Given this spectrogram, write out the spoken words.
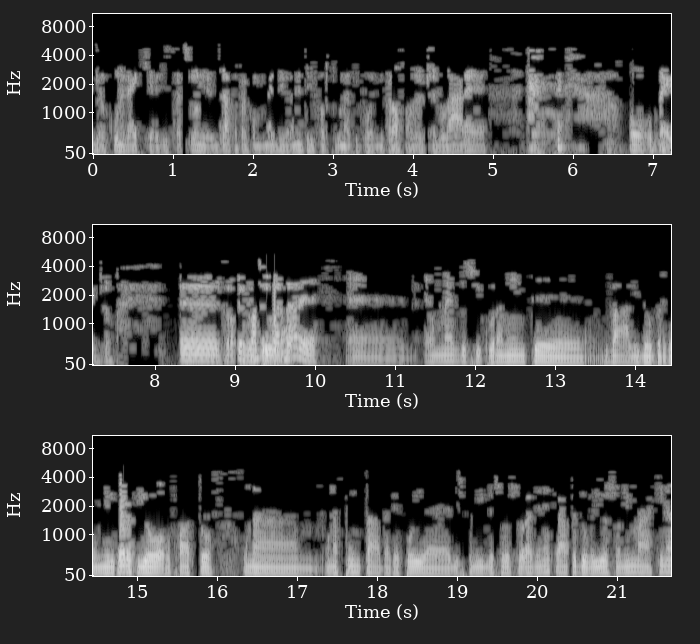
di alcune vecchie registrazioni realizzate poi con mezzi veramente di fortuna, tipo il microfono del cellulare o, o peggio. Eh, per quanto riguardare eh, è un mezzo sicuramente valido perché mi ricordo che io ho fatto una, una puntata che poi è disponibile solo su Radio NK dove io sono in macchina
